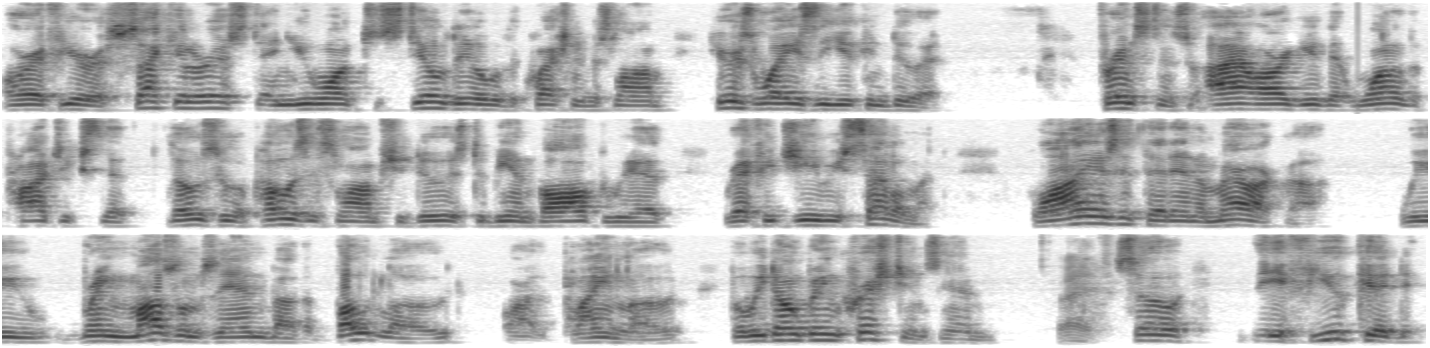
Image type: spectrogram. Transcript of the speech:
Or if you're a secularist and you want to still deal with the question of Islam, here's ways that you can do it. For instance, I argue that one of the projects that those who oppose Islam should do is to be involved with refugee resettlement. Why is it that in America we bring Muslims in by the boatload or the plane load, but we don't bring Christians in? Right. So if you could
